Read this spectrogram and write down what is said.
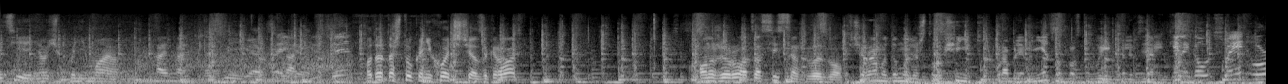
идти, я не очень понимаю. Вот эта штука не хочет сейчас закрывать. Он уже рот ассистент вызвал. Вчера мы думали, что вообще никаких проблем нет, мы просто выехали, взяли. Can I go straight or?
